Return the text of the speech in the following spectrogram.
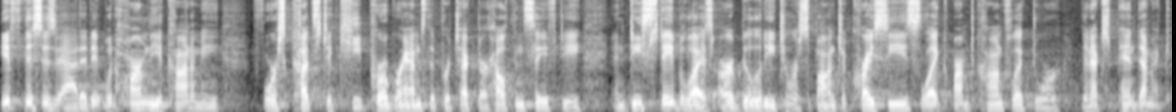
If this is added, it would harm the economy, force cuts to key programs that protect our health and safety, and destabilize our ability to respond to crises like armed conflict or the next pandemic.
